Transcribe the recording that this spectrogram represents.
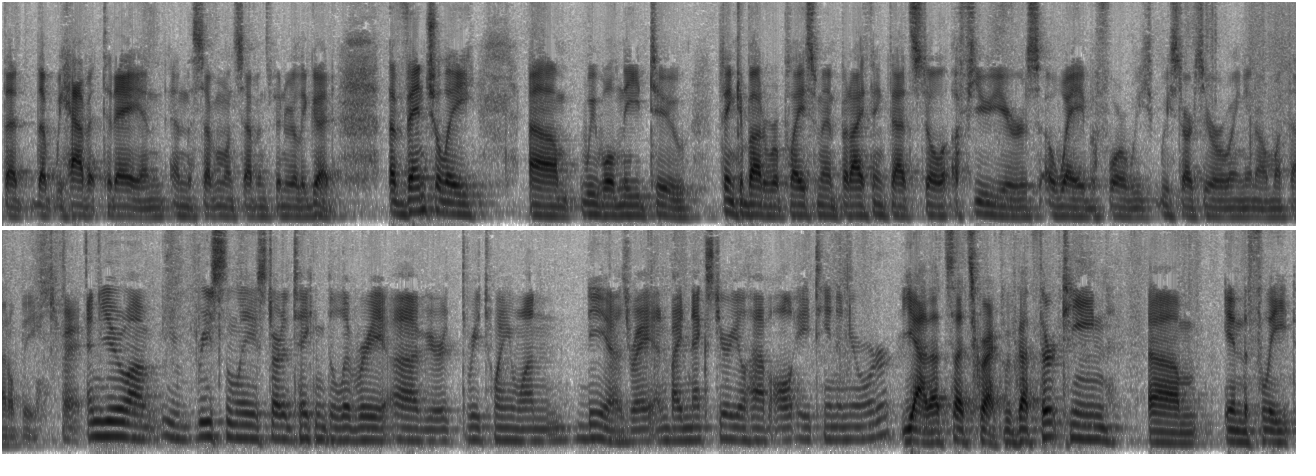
that that we have it today, and and the 717's been really good. Eventually, um, we will need to think about a replacement, but I think that's still a few years away before we, we start zeroing in on what that'll be. Right. And you um, you recently started taking delivery of your 321 Neos, right? And by next year, you'll have all 18 in your order? Yeah, that's, that's correct. We've got 13 um, in the fleet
